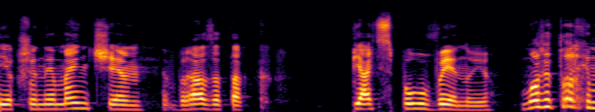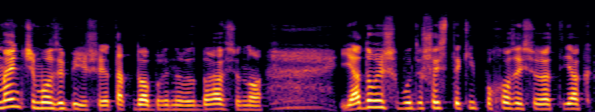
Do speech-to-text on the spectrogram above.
якщо не менше, в раза так 5 з половиною. Може трохи менше, може більше. Я так добре не розбирався, але я думаю, що буде щось такий похожий сюжет, як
